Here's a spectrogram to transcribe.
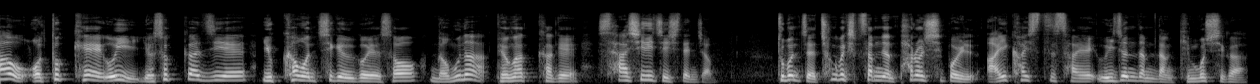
how 어떻게의 여섯 가지의 육하원칙에 의거해서 너무나 병확하게 사실이 제시된 점 두 번째 1913년 8월 15일 아이카이스트사의 의전 담당 김모씨가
